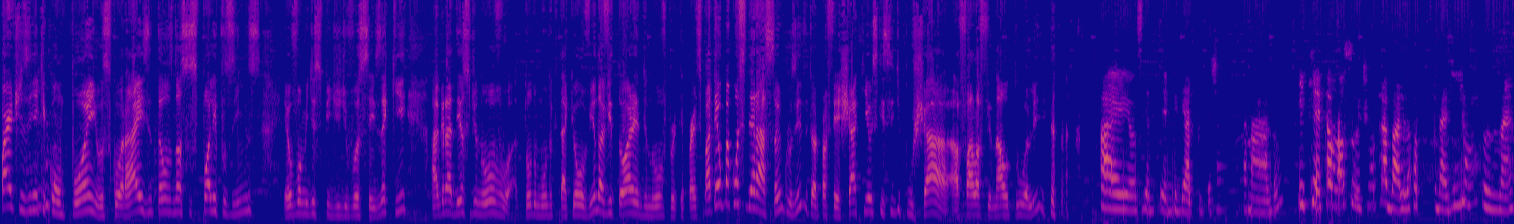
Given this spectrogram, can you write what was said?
partezinha que compõe os corais. Então, os nossos pólipozinhos eu vou me despedir de vocês aqui. Agradeço de novo a todo mundo que está aqui ouvindo, a Vitória de novo por ter participado. Tem alguma consideração, inclusive, Vitória, para fechar aqui? Eu esqueci de puxar a fala final tua ali. Ai, eu obrigada por ter chamado. E que esse é o nosso último trabalho da faculdade juntos, né?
